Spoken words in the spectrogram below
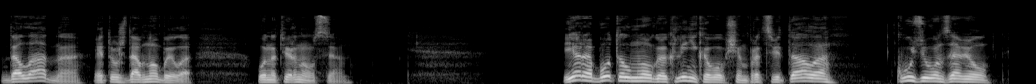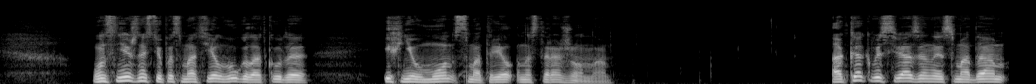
«Да ладно, это уж давно было», — он отвернулся. «Я работал много, клиника, в общем, процветала. Кузю он завел». Он с нежностью посмотрел в угол, откуда Ихневмон смотрел настороженно. «А как вы связаны с мадам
